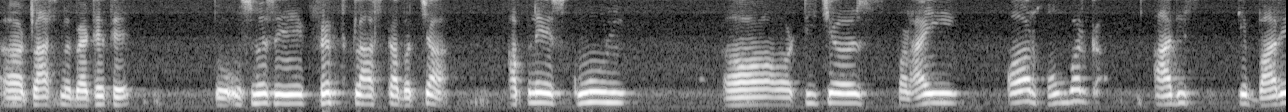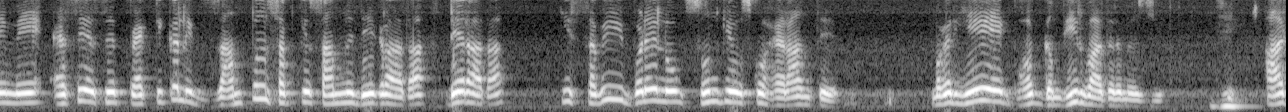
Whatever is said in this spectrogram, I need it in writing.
आ, क्लास में बैठे थे। तो उसमें से एक फिफ्थ क्लास का बच्चा अपने स्कूल और टीचर्स पढ़ाई और होमवर्क आदि के बारे में ऐसे ऐसे प्रैक्टिकल एग्ज़ाम्पल सबके सामने देख रहा था दे रहा था कि सभी बड़े लोग सुन के उसको हैरान थे। मगर ये एक बहुत गंभीर बात है रमेश जी, जी। आज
